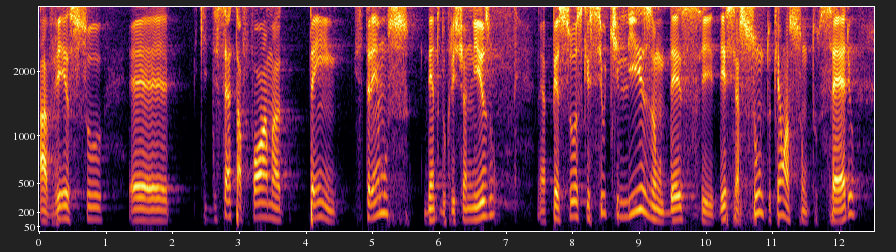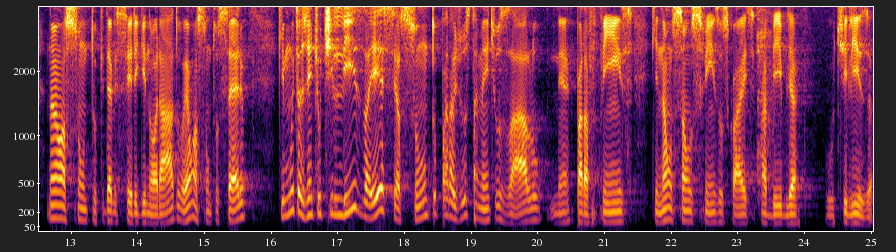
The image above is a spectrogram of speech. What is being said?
avesso, é, que, de certa forma, tem extremos dentro do cristianismo, né, pessoas que se utilizam desse, desse assunto, que é um assunto sério, não é um assunto que deve ser ignorado, é um assunto sério, que muita gente utiliza esse assunto para justamente usá-lo né, para fins que não são os fins os quais a Bíblia utiliza,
